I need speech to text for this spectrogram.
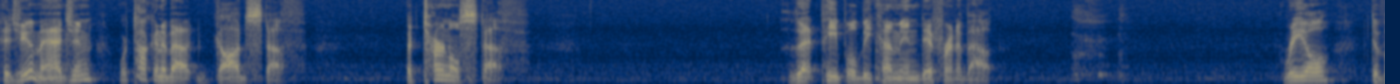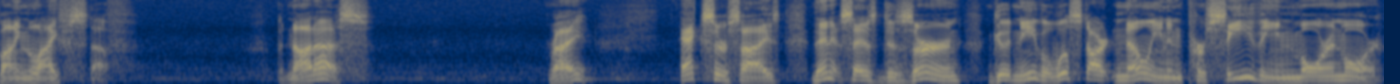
Could you imagine? We're talking about God stuff, eternal stuff that people become indifferent about. Real divine life stuff. But not us. Right? Exercise. Then it says discern good and evil. We'll start knowing and perceiving more and more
